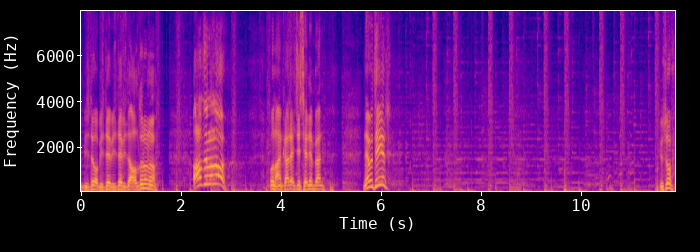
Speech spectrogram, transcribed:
Bizde o bizde bizde bizde aldın onu. Aldın onu. Ulan kaleci senin ben. Ne bitir? Yusuf.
